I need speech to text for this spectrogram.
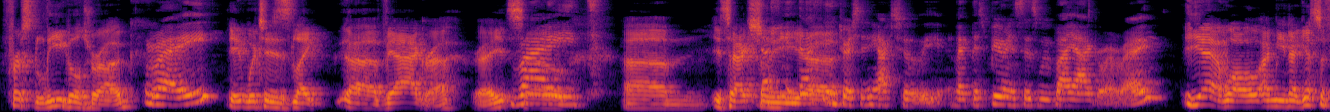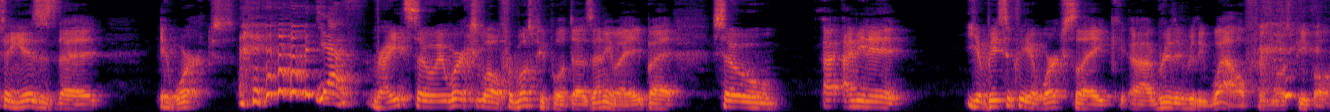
first legal drug, Right. it, which is like uh, Viagra, right? right. Um, it's That's, actually that's uh, interesting, actually. Like the experiences with Viagra, right? yeah. Well, I mean, I guess the thing is, is that it works. yes. right? So it works well for most people. It does anyway. But so I, I mean, it you know basically it works like uh, really really well for most people,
